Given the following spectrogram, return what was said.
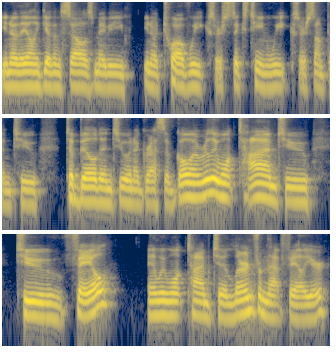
you know they only give themselves maybe you know 12 weeks or 16 weeks or something to to build into an aggressive goal and really want time to to fail and we want time to learn from that failure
